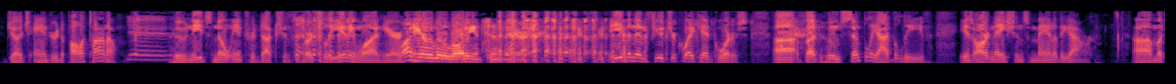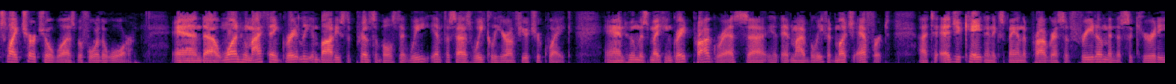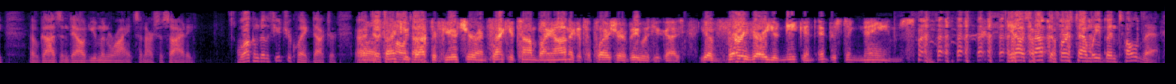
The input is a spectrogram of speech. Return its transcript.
Judge Andrew Napolitano, Yay! who needs no introduction to virtually anyone here, Well, I hear a little audience in there. even in Future Quake headquarters, uh, but whom simply I believe is our nation's man of the hour, uh, much like Churchill was before the war. And uh, one whom I think greatly embodies the principles that we emphasize weekly here on Future Quake, and whom is making great progress, uh, at, my belief, at much effort uh, to educate and expand the progress of freedom and the security of God's endowed human rights in our society. Welcome to the Future Quake, Doctor. Uh, well, Judge thank you, Dr. Future, and thank you, Tom Bionic. It's a pleasure to be with you guys. You have very, very unique and interesting names. You know, it's not the first time we've been told that.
